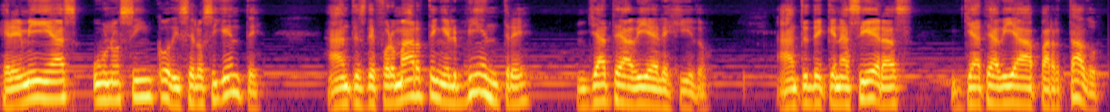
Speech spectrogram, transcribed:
Jeremías 1.5 dice lo siguiente, antes de formarte en el vientre, ya te había elegido. Antes de que nacieras, ya te había apartado.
